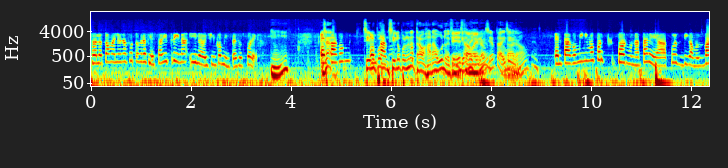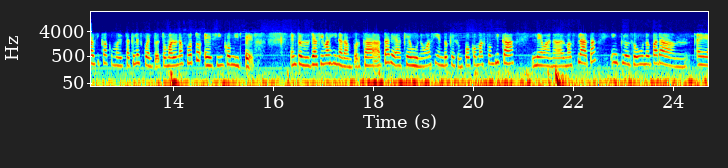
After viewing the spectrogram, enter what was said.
solo tómele una fotografía a esta vitrina y le doy cinco mil pesos por eso. Mm. O El sea, pago- sí, el lo ponen, pago- sí lo ponen a trabajar a uno, Sí, está definitivamente. bueno. ¿Cierto? Ahí sí. El pago mínimo por, por una tarea, pues digamos básica, como esta que les cuento, de tomar una foto, es cinco mil pesos. Entonces ya se imaginarán por cada tarea que uno va haciendo, que es un poco más complicada, le van a dar más plata. Incluso uno para mm, eh,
